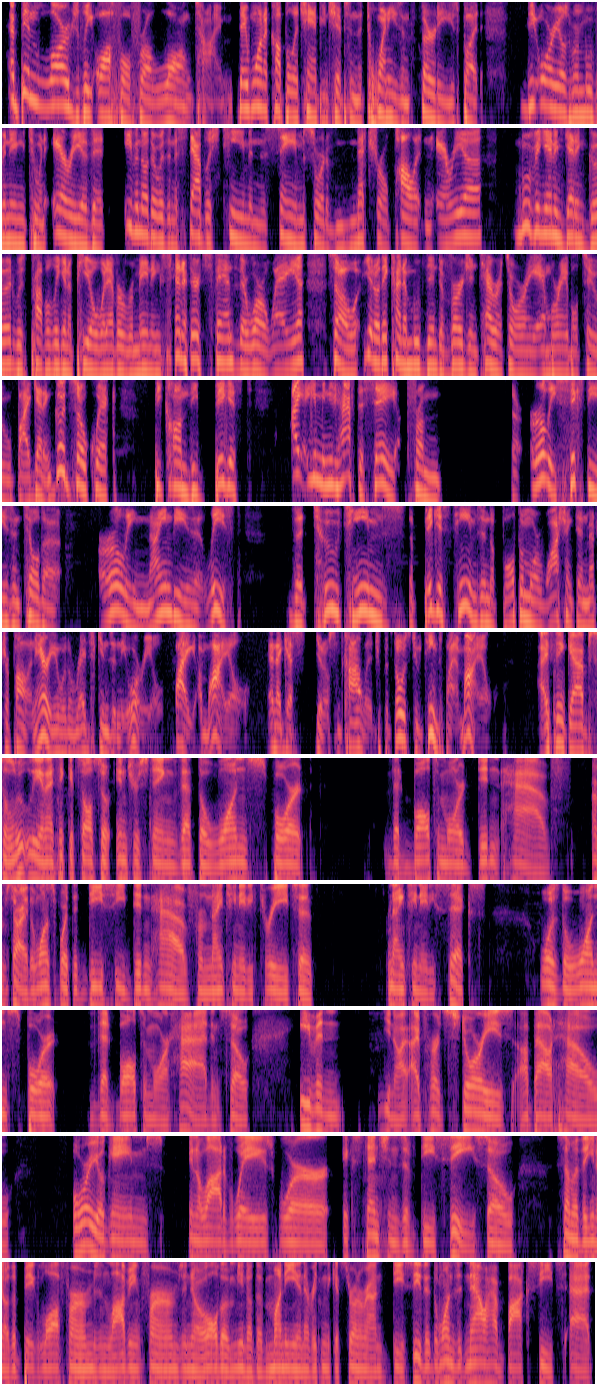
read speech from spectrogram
have been largely awful for a long time. They won a couple of championships in the 20s and 30s, but the Orioles were moving into an area that, even though there was an established team in the same sort of metropolitan area, moving in and getting good was probably going to peel whatever remaining Senators fans there were away. So, you know, they kind of moved into virgin territory and were able to, by getting good so quick, become the biggest. I, I mean, you'd have to say from the early 60s until the early 90s at least, the two teams, the biggest teams in the Baltimore Washington metropolitan area were the Redskins and the Orioles by a mile. And I guess, you know, some college, but those two teams by a mile. I think absolutely, and I think it's also interesting that the one sport that Baltimore didn't have, I'm sorry, the one sport that DC didn't have from 1983 to 1986 was the one sport that Baltimore had. And so even, you know, I, have heard stories about how Oriole games in a lot of ways were extensions of DC. So some of the you know the big law firms and lobbying firms and you know all the you know the money and everything that gets thrown around DC that the ones that now have box seats at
